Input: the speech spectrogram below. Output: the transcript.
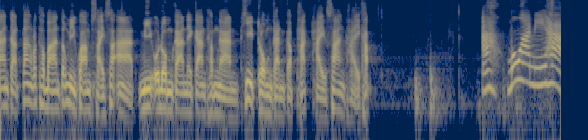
การจัดตั้งรัฐบาลต้องมีความใสสะอาด มีอุดมการในการทำงานที่ตรงกันกับพรรคไทยสร้างไทยครับ อะเมื่อวานนี้ค่ะ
